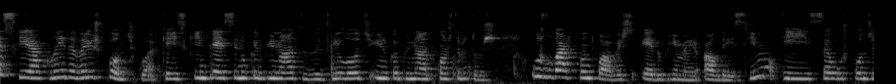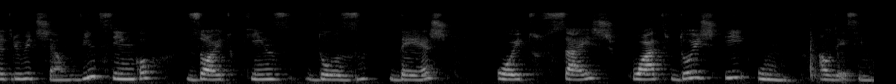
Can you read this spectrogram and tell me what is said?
A seguir à corrida veio os pontos, claro, que é isso que interessa no campeonato de pilotos e no campeonato de construtores. Os lugares pontuáveis é do primeiro ao décimo e são os pontos atribuídos são 25, 18, 15, 12, 10, 8, 6, 4, 2 e 1 ao décimo.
